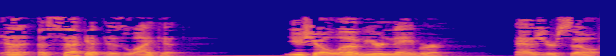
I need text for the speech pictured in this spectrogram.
And a second is like it. You shall love your neighbor as yourself.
